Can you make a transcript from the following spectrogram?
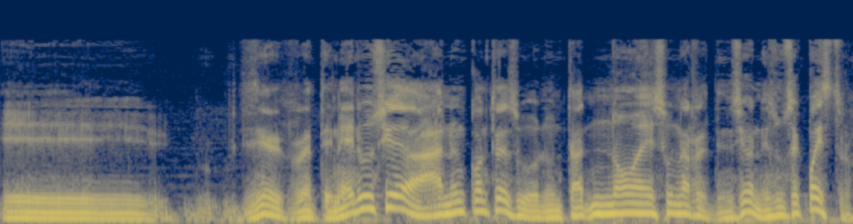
eh, retener un ciudadano en contra de su voluntad no es una retención, es un secuestro.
